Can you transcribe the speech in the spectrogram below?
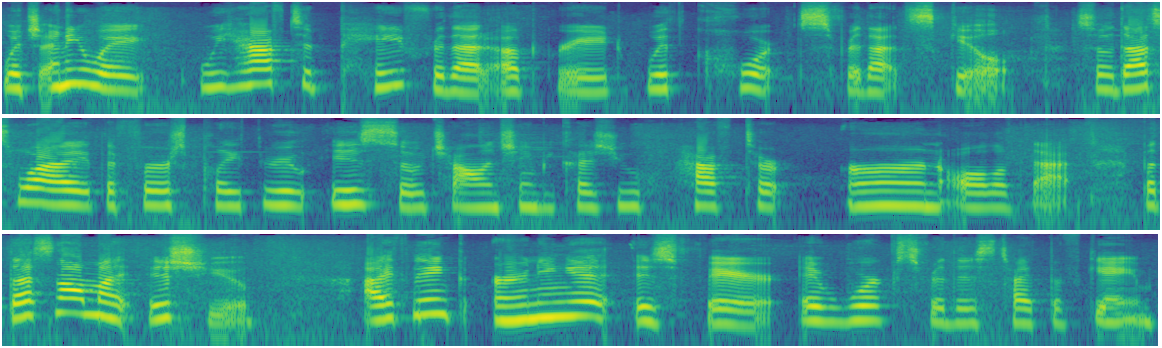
Which anyway, we have to pay for that upgrade with quartz for that skill. So that's why the first playthrough is so challenging because you have to earn all of that. But that's not my issue. I think earning it is fair. It works for this type of game.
